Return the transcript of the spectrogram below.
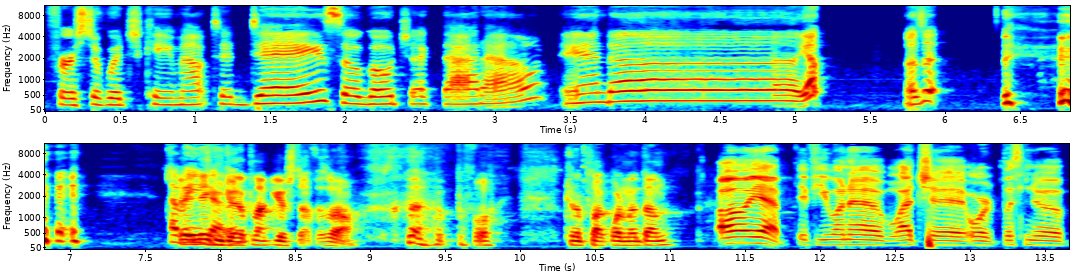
First of which came out today. So go check that out. And uh yep. That's it. How about Hey, you, Nikki, do you Charlie? want to plug your stuff as well? Before, do you want to plug one and done? Oh yeah, if you want to watch a, or listen to a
